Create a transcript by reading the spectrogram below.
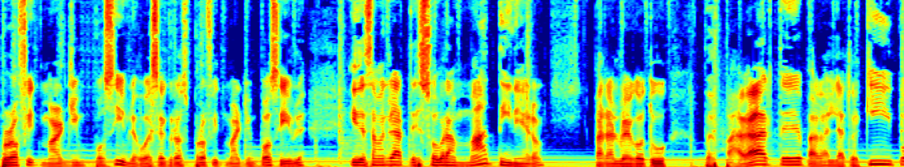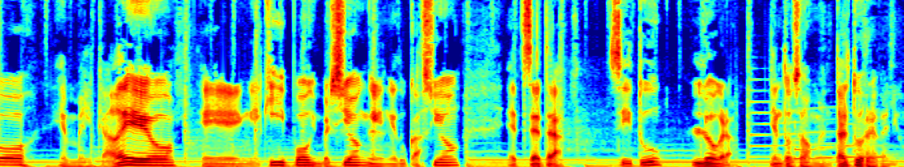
profit margin posible o ese gross profit margin posible. Y de esa manera te sobra más dinero para luego tú pues pagarte, pagarle a tu equipo, en mercadeo, en equipo, inversión, en educación, etc. Si tú logras entonces aumentar tu revenue,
